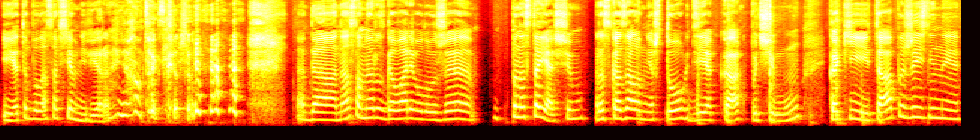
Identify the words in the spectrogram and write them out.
и это была совсем не Вера, я вам так скажу. Да, она со мной разговаривала уже по-настоящему. Рассказала мне, что, где, как, почему, какие этапы жизненные.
